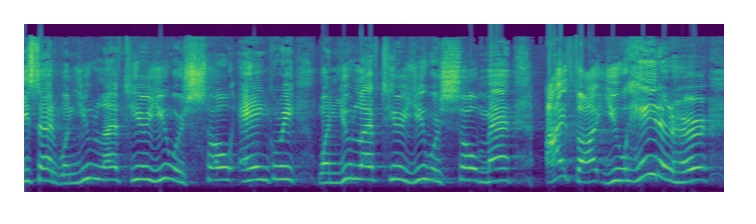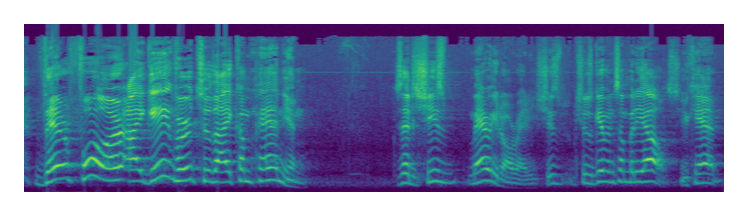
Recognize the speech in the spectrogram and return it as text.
He said, When you left here, you were so angry. When you left here, you were so mad. I thought you hated her. Therefore, I gave her to thy companion. He said, She's married already. She's, she was given somebody else. You can't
